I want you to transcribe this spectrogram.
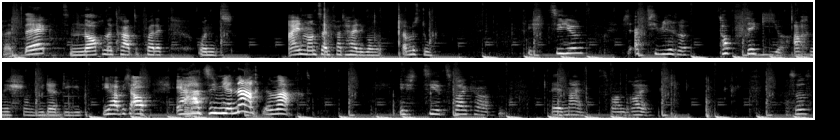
verdeckt, noch eine Karte verdeckt und ein Monster in Verteidigung. Da bist du. Ich ziehe. Ich aktiviere Topf der Gier. Ach, nicht schon wieder die. Die habe ich auch. Er hat sie mir nachgemacht. Ich ziehe zwei Karten. Äh, nein, es waren drei. Was ist?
